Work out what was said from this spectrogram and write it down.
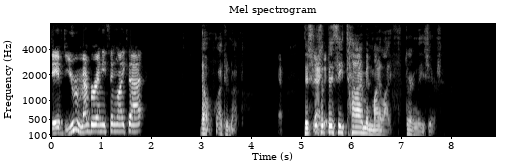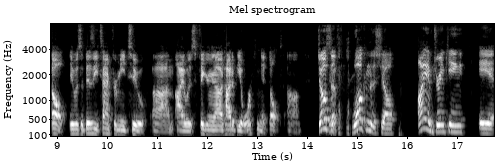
Dave, do you remember anything like that? No, I do not. This exactly. was a busy time in my life during these years. Oh, it was a busy time for me too. Um, I was figuring out how to be a working adult. Um, Joseph, welcome to the show. I am drinking a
